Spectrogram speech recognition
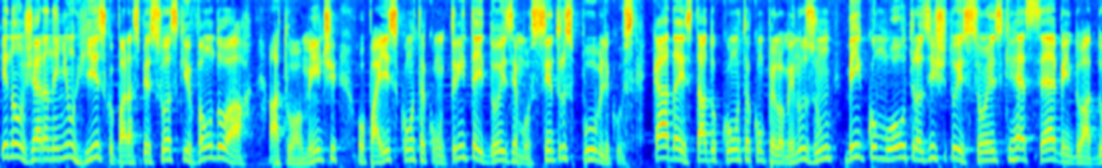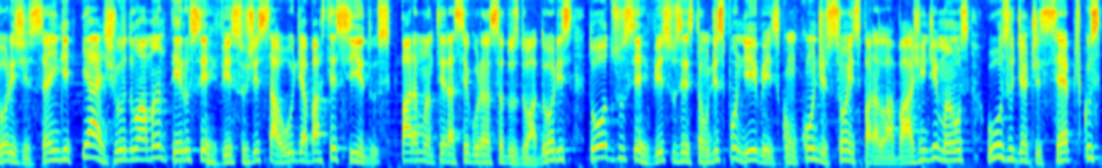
e não gera nenhum risco para as pessoas que vão doar. Atualmente, o país conta com 32 hemocentros públicos. Cada estado conta com pelo menos um, bem como outras instituições que recebem doadores de sangue e ajudam a manter o serviços de saúde abastecidos. Para manter a segurança dos doadores, todos os serviços estão disponíveis com condições para lavagem de mãos, uso de antissépticos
